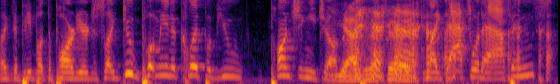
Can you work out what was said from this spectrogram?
Like the people at the party are just like, dude, put me in a clip of you punching each other. Yeah, 'cause I feel like like that's what happens.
